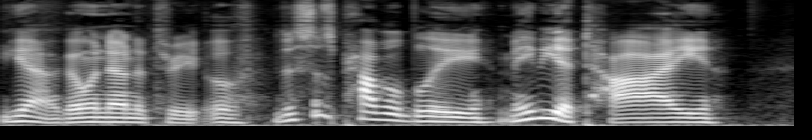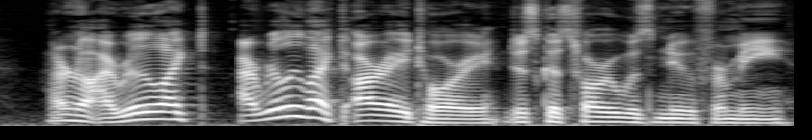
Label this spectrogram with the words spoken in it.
Yeah, going down to three. Ugh, this is probably maybe a tie. I don't know. I really liked I really liked R.A. Torrey just because Torrey was new for me.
